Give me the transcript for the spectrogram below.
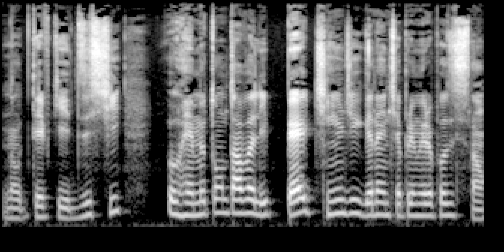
não teve que desistir. O Hamilton estava ali pertinho de garantir a primeira posição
